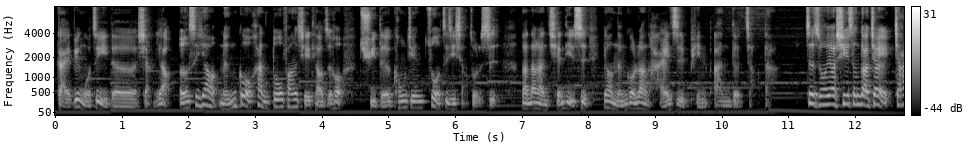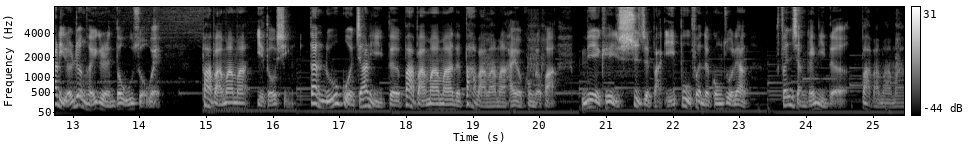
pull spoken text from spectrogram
改变我自己的想要，而是要能够和多方协调之后，取得空间做自己想做的事。那当然，前提是要能够让孩子平安的长大。这时候要牺牲到家里家里的任何一个人都无所谓，爸爸妈妈也都行。但如果家里的爸爸妈妈的爸爸妈妈还有空的话，你也可以试着把一部分的工作量分享给你的爸爸妈妈，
